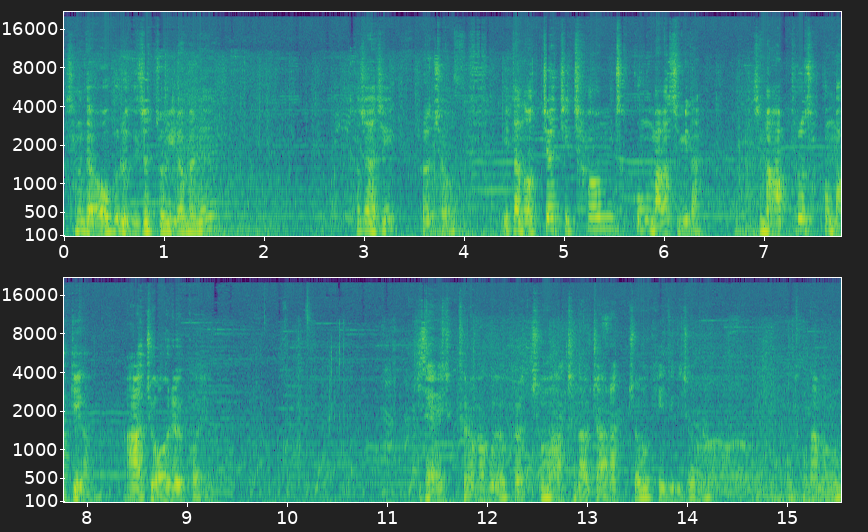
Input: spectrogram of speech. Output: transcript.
상대 어그로 늦었죠. 이러면은 터져야지. 그렇죠. 일단 어찌어찌 처음 석공 막았습니다. 지금 앞으로 석공 막기가 아주 어려울 거예요. 기사 예측 들어가고요. 그렇죠. 아차 나올 줄 알았죠. 개이득이죠. 어, 통나무.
